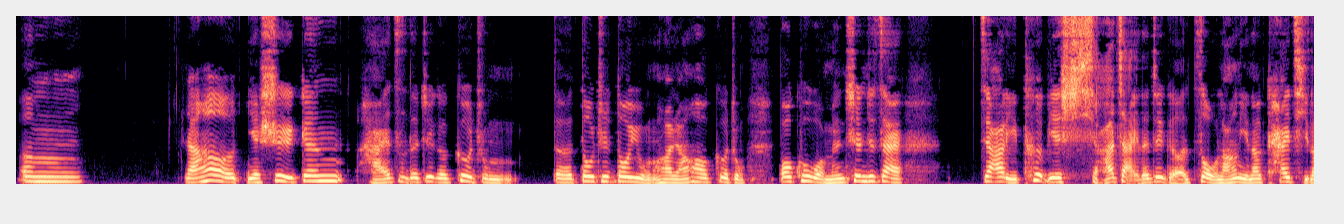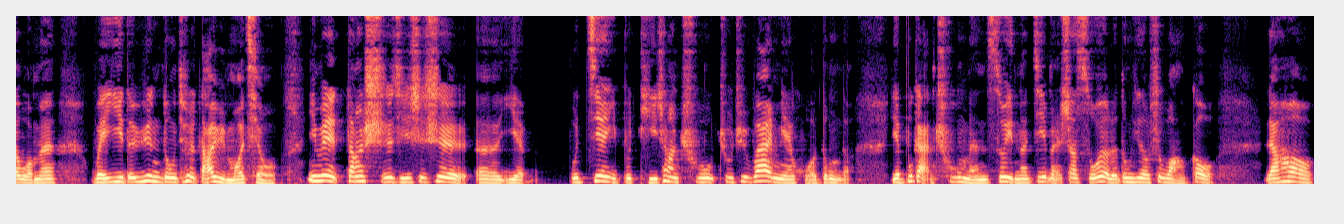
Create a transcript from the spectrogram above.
嗯，然后也是跟孩子的这个各种的斗智斗勇啊，然后各种包括我们甚至在家里特别狭窄的这个走廊里呢，开启了我们唯一的运动，就是打羽毛球，因为当时其实是呃也。不建议不提倡出出去外面活动的，也不敢出门，所以呢，基本上所有的东西都是网购，然后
